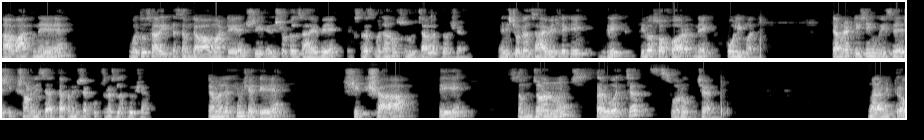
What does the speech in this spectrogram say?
આ વાતને વધુ સારી રીતે સમજાવવા માટે શ્રી એરિસ્ટોટલ સાહેબે એક સરસ મજાનો સુવિચાર લખ્યો છે. એરિસ્ટોટલ સાહેબ એટલે કે એક ગ્રીક ફિલોસોફર અને એક પોલીમત. તેમણે ટીચિંગ વિશે, શિક્ષણ વિશે, અધ્યાપન વિશે ખૂબ સરસ લખ્યું છે. તેમણે લખ્યું છે કે શિક્ષા તે સમજણનું સર્વોચ્ચ સ્વરૂપ છે. મારા મિત્રો,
